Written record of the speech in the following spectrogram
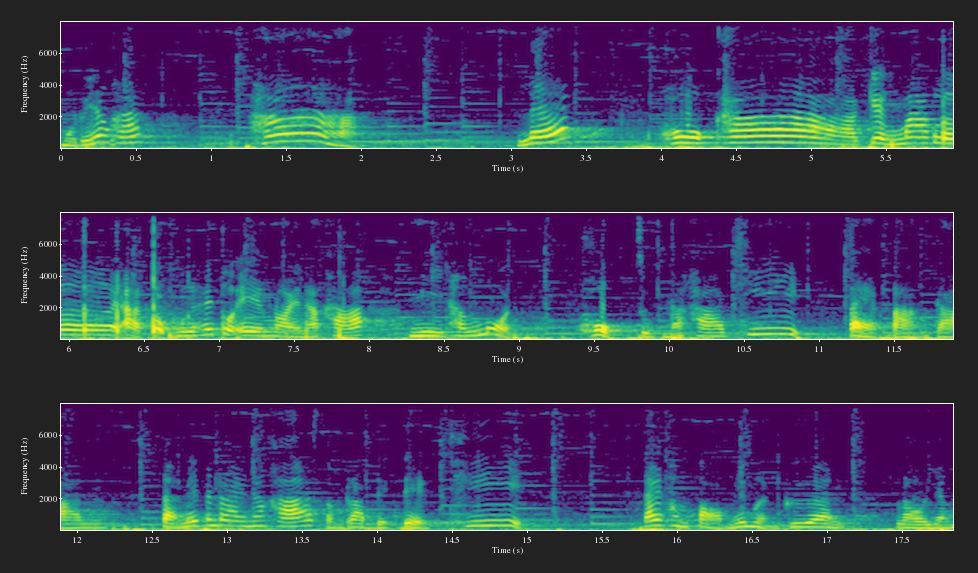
หมดหรือยังคะห้าและ6ค่ะ เก่งมากเลยอะตบมือให้ตัวเองหน่อยนะคะ มีทั้งหมด 6 จุดนะคะที่แตกต่างกัน แต่ไม่เป็นไรนะคะสำหรับเด็กๆที่ได้คำตอบไม่เหมือนเพื่อน เรายัง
